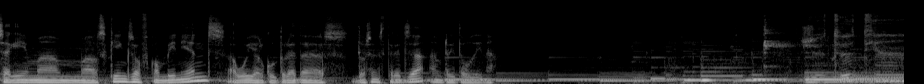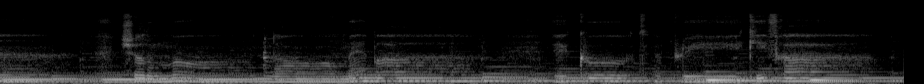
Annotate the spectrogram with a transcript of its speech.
Seguim amb els Kings of Convenience, avui al Culturetes 213 amb Rita Udina. Je te tiens chaudement dans mes bras. Écoute la pluie qui frappe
